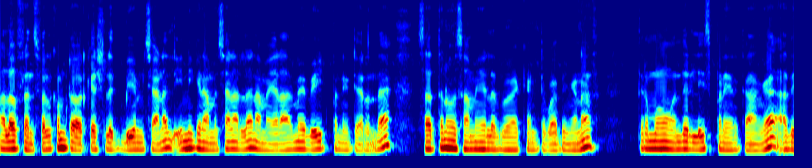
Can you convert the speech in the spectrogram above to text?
Hello friends welcome to our cash with PM channel இன்றைக்கி நம்ம சேனலில் நம்ம எல்லாருமே வெயிட் பண்ணிகிட்டு இருந்த சத்துணவு சமையல் வேக்கண்ட் பார்த்தீங்கன்னா திரும்பவும் வந்து ரிலீஸ் பண்ணியிருக்காங்க. அது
